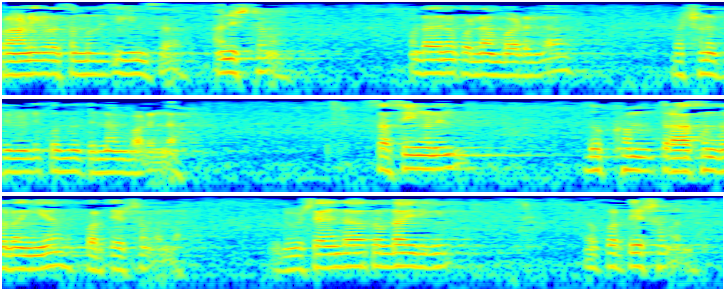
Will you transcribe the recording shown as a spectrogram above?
പ്രാണികളെ സംബന്ധിച്ച് ഹിംസ അനിഷ്ടമാണ്. അതുകൊണ്ട് അതിനെ കൊല്ലാൻ പാടില്ല. ഭക്ഷണത്തിന് വേണ്ടി കൊന്നു തിന്നാൻ പാടില്ല. സസ്യങ്ങളിൽ ദുഃഖം ത്രാസം തുടങ്ങിയ പ്രത്യക്ഷമല്ല. ഒരുപക്ഷെ അതിന്റെ അകത്തുണ്ടായിരിക്കും പ്രത്യക്ഷമല്ല.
